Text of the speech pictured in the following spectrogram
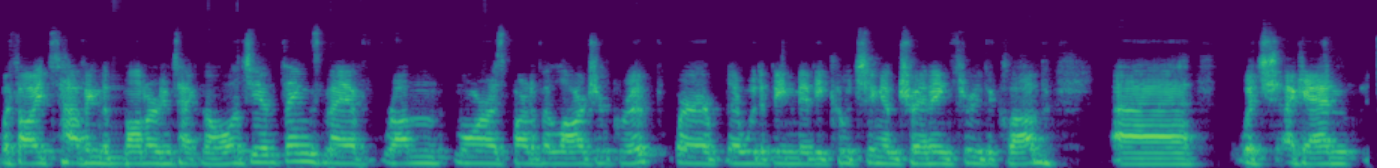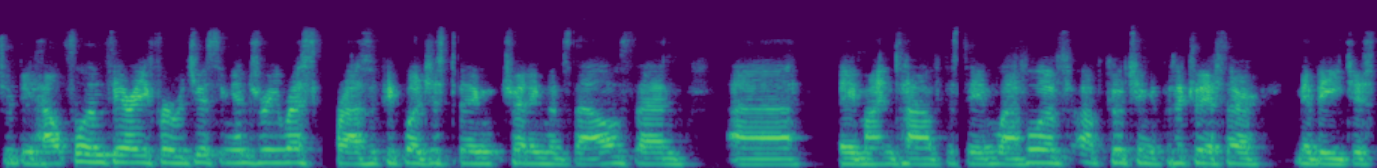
without having the monitoring technology and things may have run more as part of a larger group where there would have been maybe coaching and training through the club. Uh, which again should be helpful in theory for reducing injury risk. Whereas if people are just doing training themselves, then uh, they mightn't have the same level of, of coaching, particularly if they're maybe just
